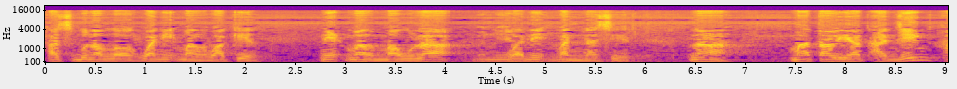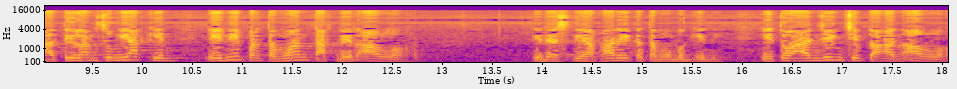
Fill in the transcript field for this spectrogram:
Hasbunallah wa ni'mal wakil. Ni'mal maula wa ni'man nasir. Nah, mata lihat anjing, hati langsung yakin. Ini pertemuan takdir Allah. Tidak setiap hari ketemu begini. Itu anjing ciptaan Allah.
